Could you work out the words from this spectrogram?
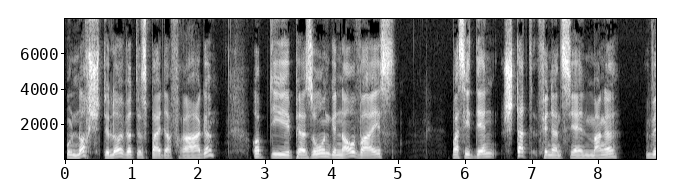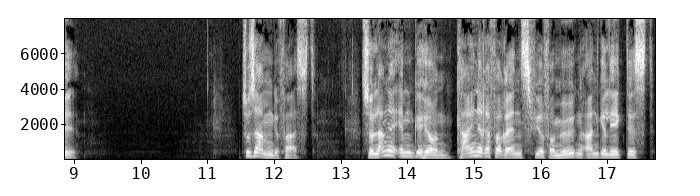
Und noch stiller wird es bei der Frage, ob die Person genau weiß, was sie denn statt finanziellen Mangel will. Zusammengefasst. Solange im Gehirn keine Referenz für Vermögen angelegt ist,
